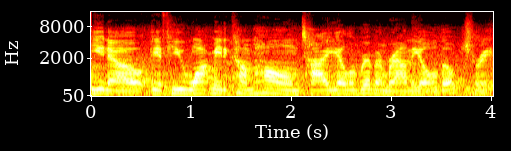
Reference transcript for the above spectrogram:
You know, if you want me to come home, tie a yellow ribbon around the old oak tree.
